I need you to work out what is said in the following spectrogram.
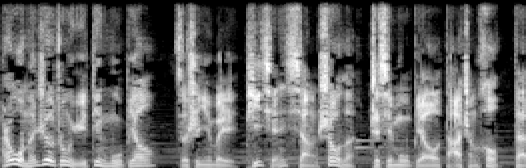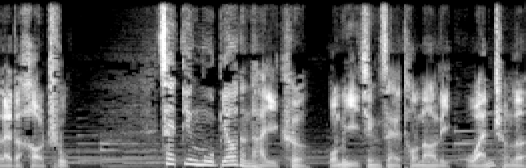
而我们热衷于定目标，则是因为提前享受了这些目标达成后带来的好处。在定目标的那一刻，我们已经在头脑里完成了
